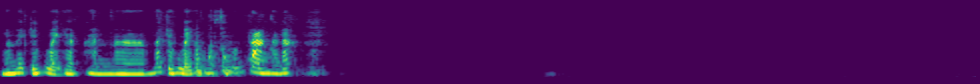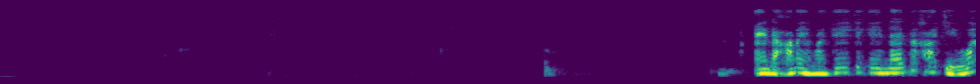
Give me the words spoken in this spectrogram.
Mà nó chuẩn bị thực hành à, nó chuẩn bị có một xu hướng tăng rồi đó. Cây đỏ này mà cái cái cây nến nó khó chịu á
